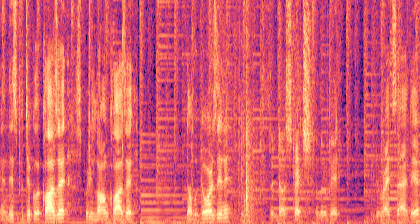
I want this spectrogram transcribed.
And this particular closet, it's pretty long closet, double doors in it, so it does stretch a little bit to the right side there.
